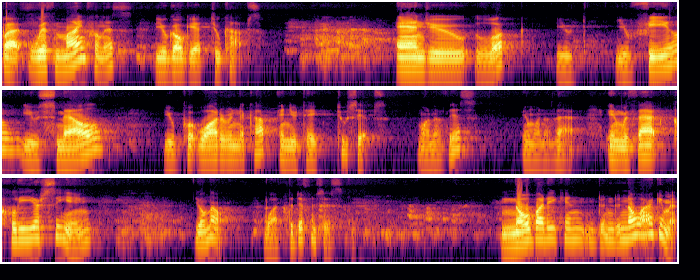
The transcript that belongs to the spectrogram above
But with mindfulness, you go get two cups. And you look, you, you feel, you smell, you put water in the cup, and you take two sips one of this and one of that. And with that clear seeing, you'll know what the difference is. Nobody can, no argument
